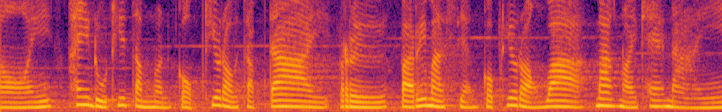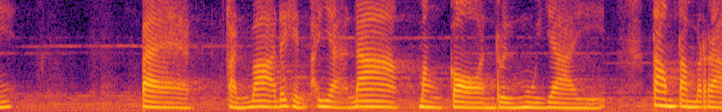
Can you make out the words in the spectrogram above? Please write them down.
น้อย ให้ดูที่จำนวนกบที่เราจับได้ หรือปริมาณเสียงกบที่ร้องว่ามากน้อยแค่ไหน 8. ฝันว่าได้เห็นพญานาค มังกรหรืองูใหญ่ ตามตำรา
